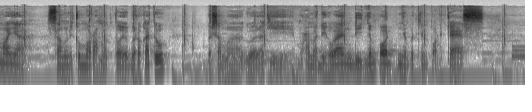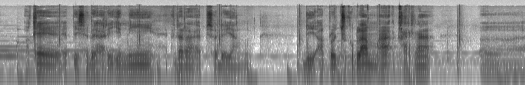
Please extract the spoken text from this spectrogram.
semuanya, Assalamualaikum warahmatullahi wabarakatuh. Bersama gue lagi Muhammad Ikhwan di Nyempod Nyebutin Podcast. Oke, episode hari ini adalah episode yang di-upload cukup lama Karena uh,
